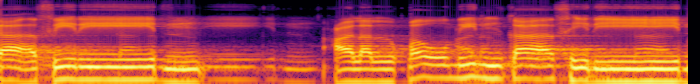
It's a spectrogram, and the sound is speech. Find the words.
কাফিরিন, আলাল কৌমিল কাফিরিন।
